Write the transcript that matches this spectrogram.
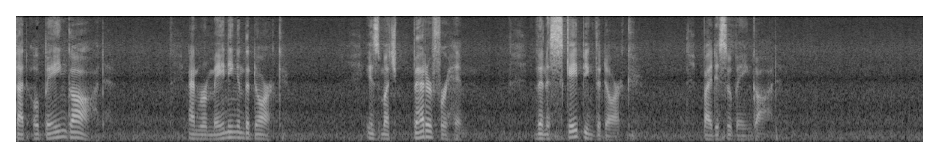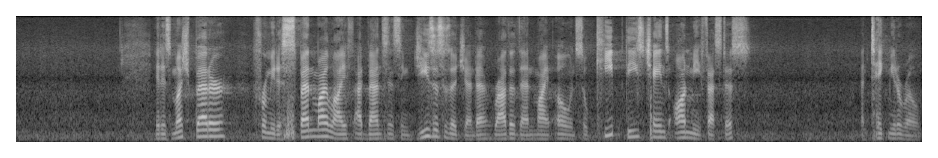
that obeying God and remaining in the dark is much better for him than escaping the dark by disobeying God. It is much better for me to spend my life advancing Jesus' agenda rather than my own. So keep these chains on me, Festus, and take me to Rome.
